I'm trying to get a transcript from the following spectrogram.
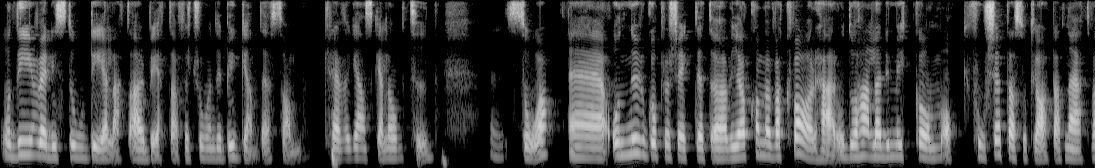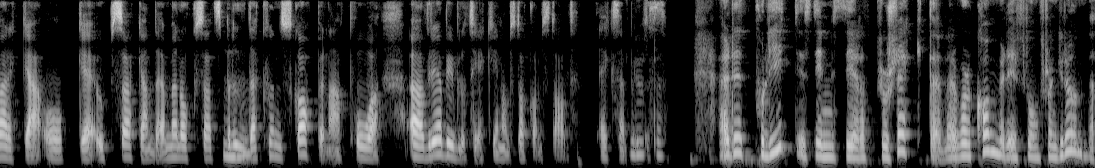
och det är en väldigt stor del att arbeta förtroendebyggande som kräver ganska lång tid. Eh, så. Eh, och nu går projektet över. Jag kommer vara kvar här och då handlar det mycket om att fortsätta såklart att nätverka och uppsökande men också att sprida mm. kunskaperna på övriga bibliotek inom Stockholms stad exempelvis. Det. Är det ett politiskt initierat projekt eller var kommer det ifrån från grunden?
